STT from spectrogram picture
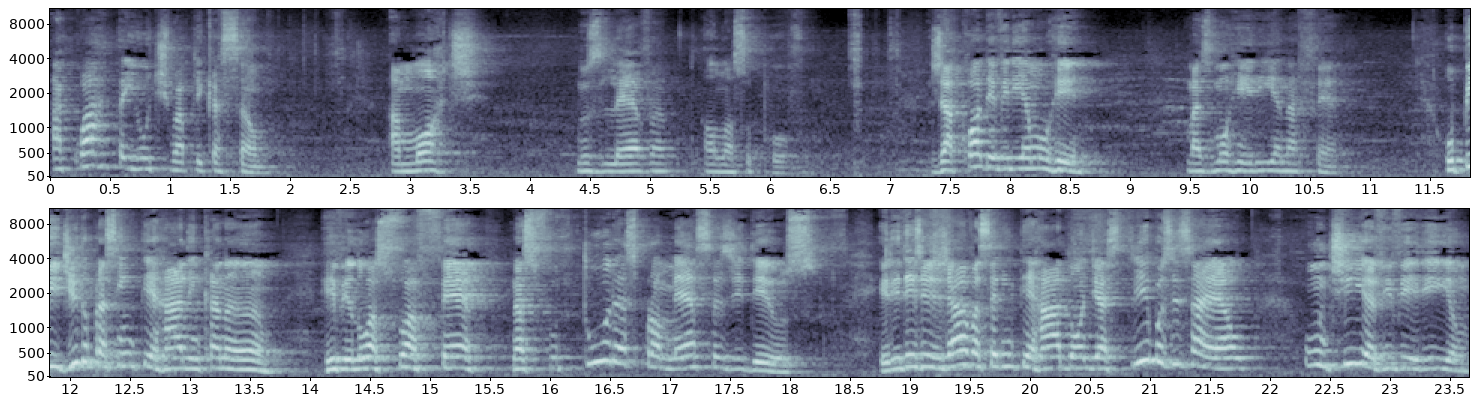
A quarta e última aplicação: a morte nos leva ao nosso povo. Jacó deveria morrer, mas morreria na fé. O pedido para ser enterrado em Canaã revelou a sua fé nas futuras promessas de Deus. Ele desejava ser enterrado onde as tribos de Israel um dia viveriam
